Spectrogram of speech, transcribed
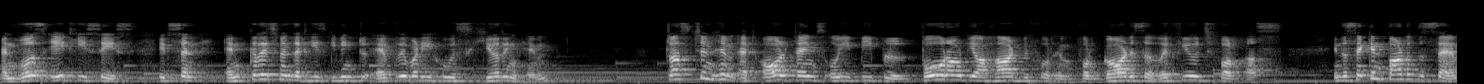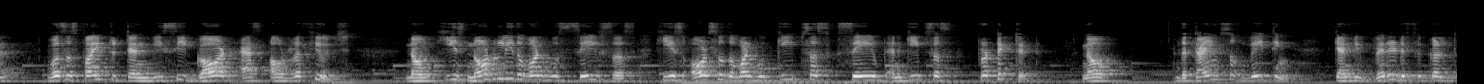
And verse 8 he says, it's an encouragement that he's giving to everybody who is hearing him. Trust in him at all times, O ye people. Pour out your heart before him, for God is a refuge for us. In the second part of the psalm, verses 5 to 10, we see God as our refuge. Now, He is not only the one who saves us, He is also the one who keeps us saved and keeps us protected. Now, the times of waiting can be very difficult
